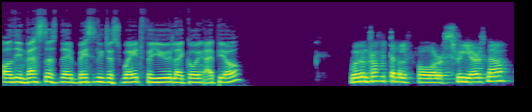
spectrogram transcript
all the investors they basically just wait for you, like going IPO. We've been profitable for three years now,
